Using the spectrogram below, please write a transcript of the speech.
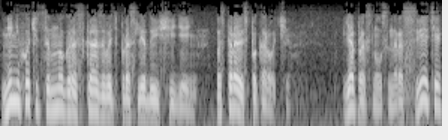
Мне не хочется много рассказывать про следующий день. Постараюсь покороче. Я проснулся на рассвете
